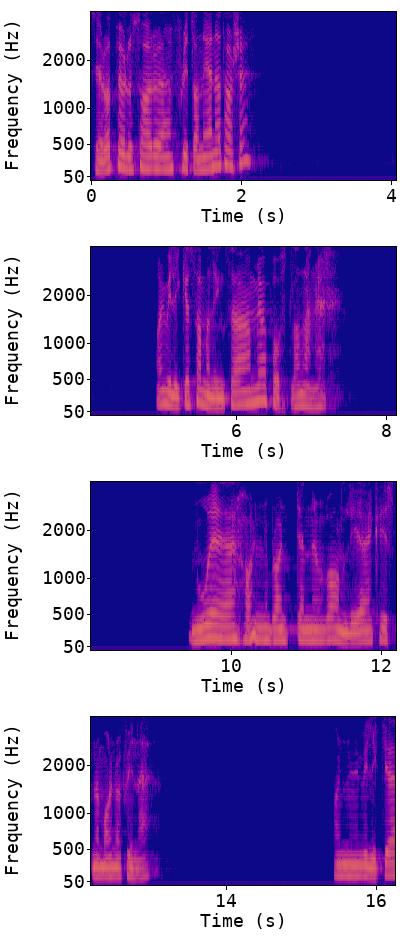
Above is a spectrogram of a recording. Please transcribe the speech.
Ser du at Paulus har flytta ned en etasje? Han vil ikke sammenligne seg med apostlene lenger. Nå er han blant den vanlige kristne mann og kvinne. Han vil ikke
